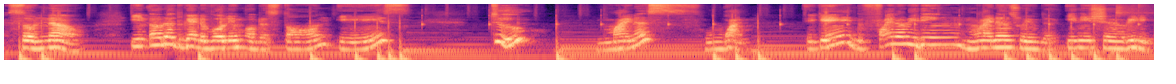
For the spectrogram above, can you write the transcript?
so now in order to get the volume of the stone is 2 minus 1. Okay, the final reading minus with the initial reading.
